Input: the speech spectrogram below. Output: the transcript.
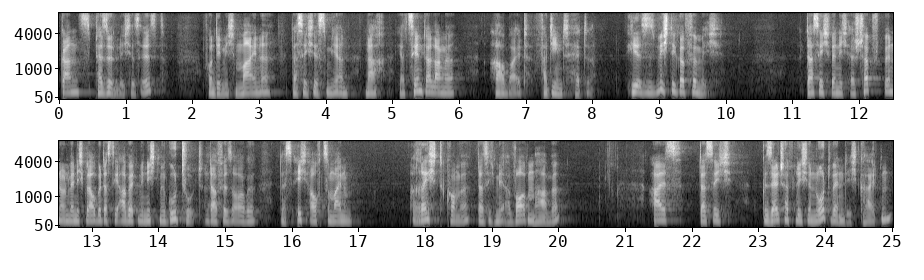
ganz Persönliches ist, von dem ich meine, dass ich es mir nach jahrzehntelanger Arbeit verdient hätte. Hier ist es wichtiger für mich, dass ich, wenn ich erschöpft bin und wenn ich glaube, dass die Arbeit mir nicht mehr gut tut, dafür sorge, dass ich auch zu meinem Recht komme, das ich mir erworben habe, als dass ich gesellschaftliche Notwendigkeiten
